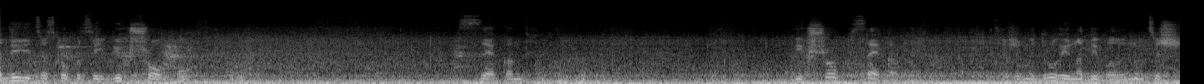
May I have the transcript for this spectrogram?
Сєпи. дивіться, скільки цей бігшоп був. Секонд. Бігшоп секонд. Це вже ми другий надибали, ну це ж,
